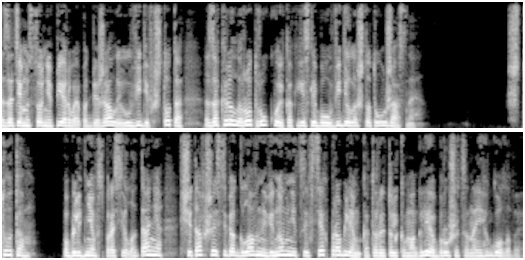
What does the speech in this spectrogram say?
Затем Соня первая подбежала и, увидев что-то, закрыла рот рукой, как если бы увидела что-то ужасное. «Что там?» — побледнев спросила Таня, считавшая себя главной виновницей всех проблем, которые только могли обрушиться на их головы.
